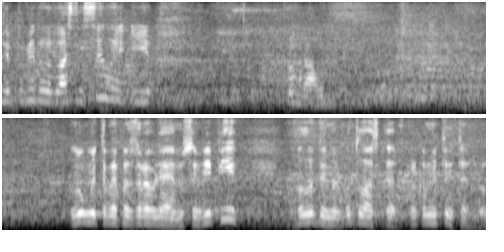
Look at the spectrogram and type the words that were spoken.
не повідали власні сили і програли. Ну, ми тебе поздравляємо з MVP. Володимир, будь ласка, прокоментуйте гру.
